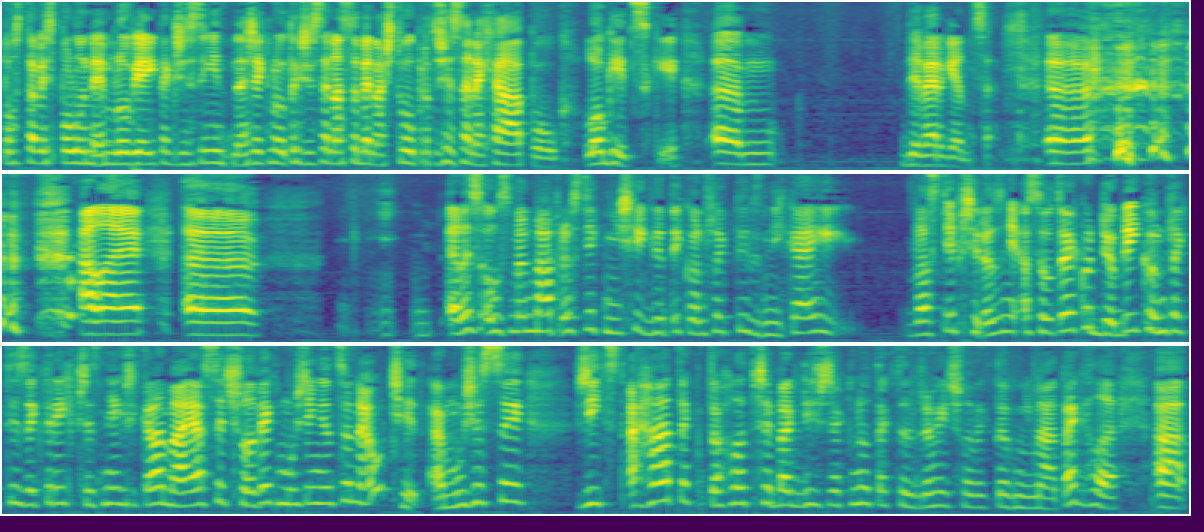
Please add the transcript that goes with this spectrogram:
postavy spolu nemluvějí, takže si nic neřeknou, takže se na sebe naštvou, protože se nechápou. Logicky. Um, divergence. Uh, Ale uh, Alice Ousman má prostě knížky, kde ty konflikty vznikají vlastně přirozeně a jsou to jako dobrý konflikty, ze kterých přesně, jak říkala Mája, se člověk může něco naučit a může si říct, aha, tak tohle třeba, když řeknu, tak ten druhý člověk to vnímá takhle a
